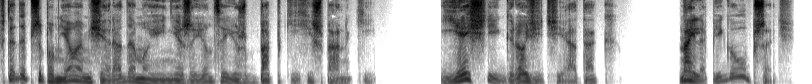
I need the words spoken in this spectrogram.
Wtedy przypomniała mi się rada mojej nieżyjącej już babki Hiszpanki. Jeśli grozi ci atak, najlepiej go uprzeć.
